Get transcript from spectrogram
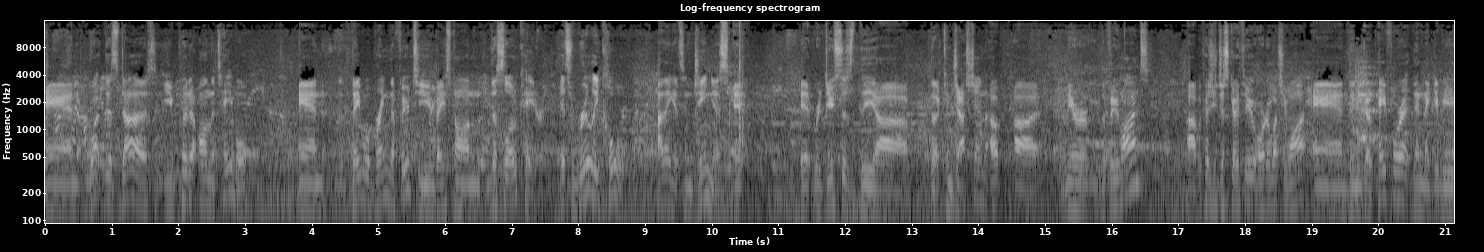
And what this does, you put it on the table, and they will bring the food to you based on this locator. It's really cool. I think it's ingenious. It, it reduces the uh, the congestion up uh, near the food lines uh, because you just go through, order what you want, and then you go pay for it. Then they give you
